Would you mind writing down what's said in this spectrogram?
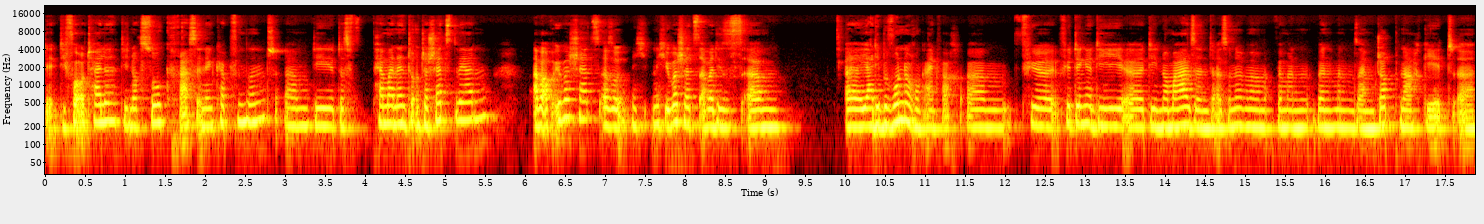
die Vorurteile, die noch so krass in den Köpfen sind, ähm, die das permanente unterschätzt werden, aber auch überschätzt, also nicht, nicht überschätzt, aber dieses ähm, äh, ja die Bewunderung einfach ähm, für für Dinge, die äh, die normal sind. Also ne, wenn man wenn man wenn man seinem Job nachgeht, äh,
